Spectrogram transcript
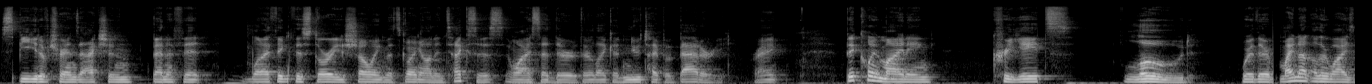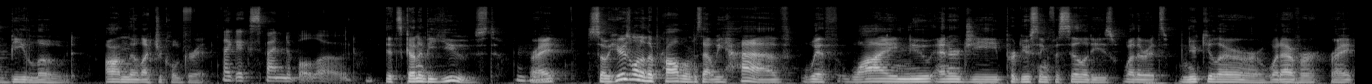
speed of transaction benefit, what I think this story is showing that's going on in Texas, and why I said they're they're like a new type of battery, right? Bitcoin mining creates load where there might not otherwise be load on the electrical grid Like expendable load. it's going to be used, mm-hmm. right? So here's one of the problems that we have with why new energy producing facilities, whether it's nuclear or whatever, right,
